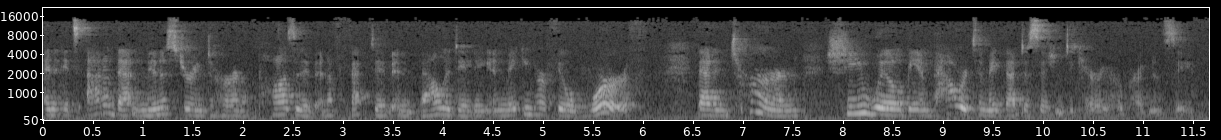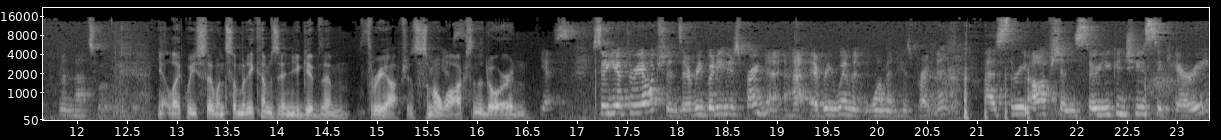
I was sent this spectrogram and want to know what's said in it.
And it's out of that ministering to her in a positive and effective and validating and making her feel worth that in turn she will be empowered to make that decision to carry her pregnancy. And that's what we do. Yeah, like we said, when somebody comes in, you give them three options. Someone yes. walks in the door and. Yes. So you have three options. Everybody who's pregnant, every woman, woman who's pregnant, has three options. So you can choose to carry,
